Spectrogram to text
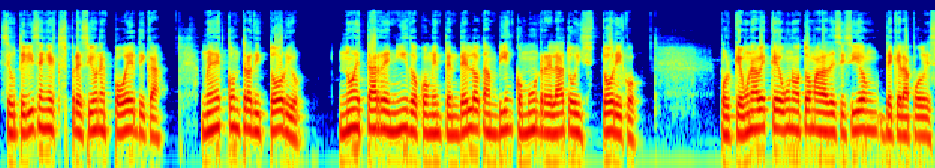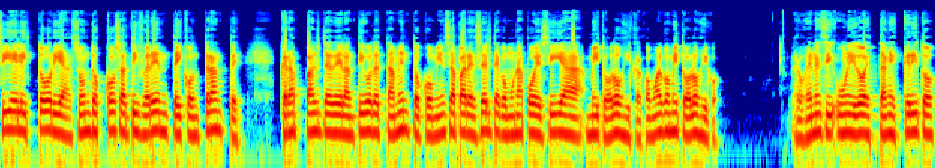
se utilicen expresiones poéticas no es contradictorio, no está reñido con entenderlo también como un relato histórico. Porque una vez que uno toma la decisión de que la poesía y la historia son dos cosas diferentes y contrastantes, gran parte del Antiguo Testamento comienza a parecerte como una poesía mitológica, como algo mitológico. Pero Génesis 1 y 2 están escritos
